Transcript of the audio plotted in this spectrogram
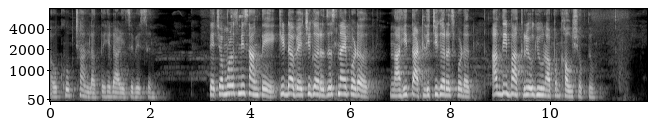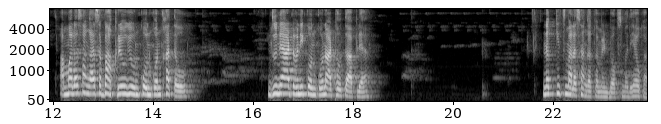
अहो खूप छान लागतं हे डाळीचं बेसन. त्याच्यामुळंच मी सांगते की डब्याची गरजच नाही पडत नाही ताटलीची गरज पडत. अगदी भाकरीव घेऊन आपण खाऊ शकतो. आम्हाला सांगा असं भाकरीव घेऊन कोण कोण खातं हो? जुन्या आठवणी कोण कोण आठवतं आपल्या? नक्कीच मला सांगा कमेंट बॉक्समध्ये हो का?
